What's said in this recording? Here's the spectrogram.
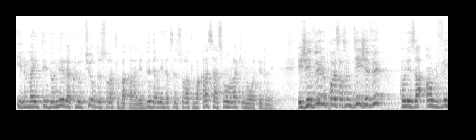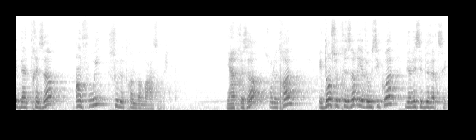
il m'a été donné la clôture de Surat al-Baqarah. Les deux derniers versets de Surat al-Baqarah, c'est à ce moment-là qu'ils m'ont été donnés. Et j'ai vu, le prophète sallam dit, j'ai vu qu'on les a enlevés d'un trésor enfoui sous le trône d'Allah Il y a un trésor sur le trône, et dans ce trésor, il y avait aussi quoi? Il y avait ces deux versets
